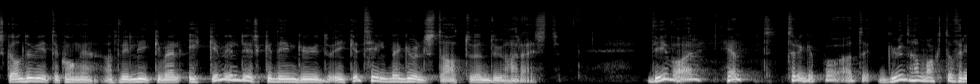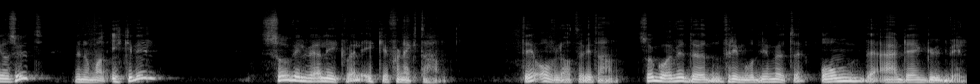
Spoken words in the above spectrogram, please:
skal du vite, konge, at vi likevel ikke vil dyrke din Gud og ikke tilbe gullstatuen du har reist. De var helt trygge på at Gud har makt til å fri oss ut, men om han ikke vil, så vil vi allikevel ikke fornekte han. Det overlater vi til han. Så går vi døden frimodig i møte, om det er det Gud vil.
